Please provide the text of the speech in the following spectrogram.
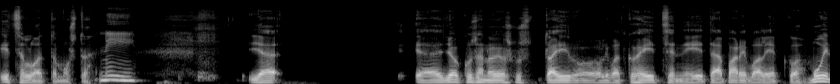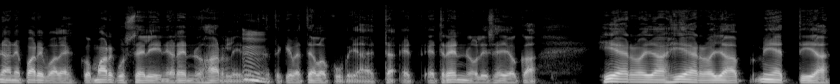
itseluottamusta. Niin. Ja, ja joku sanoi joskus, tai olivatko he itse, niin tämä parivaljakko, muinainen parivaljakko Markus Selin ja Renny Harlin, mm. jotka tekivät elokuvia, että et, et Renny oli se, joka hieroja, hieroja, mietti ja,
